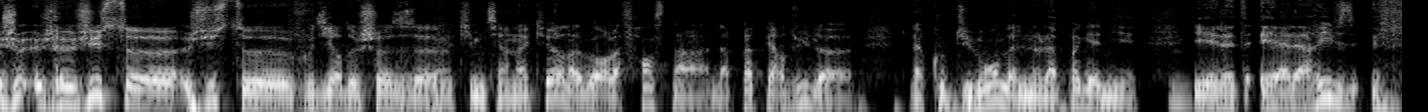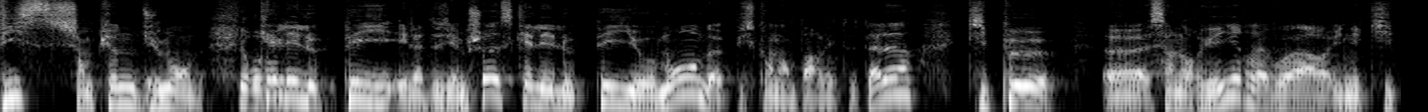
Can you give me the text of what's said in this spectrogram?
je, je veux juste, euh, juste euh, vous dire deux choses euh, qui me tiennent à cœur. D'abord, la France n'a n'a pas perdu la, la Coupe du Monde, elle ne l'a pas gagnée. Et, elle est- et elle arrive vice-championne du monde. Quel est le pays, et la deuxième chose, quel est le pays au monde, puisqu'on en parlait tout à l'heure, qui peut euh, s'enorgueillir d'avoir une équipe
